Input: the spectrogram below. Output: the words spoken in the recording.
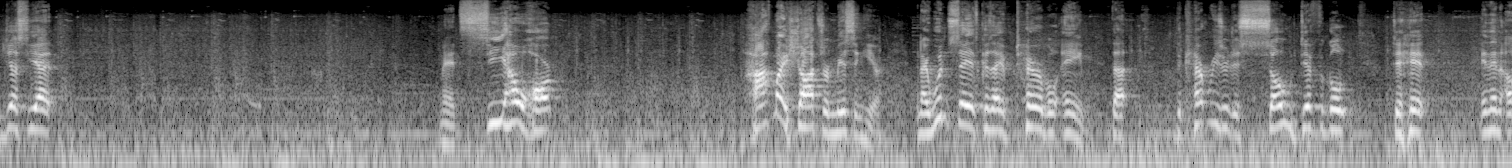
just yet. Man, see how hard... Half my shots are missing here. And I wouldn't say it's because I have terrible aim. The, the Khepris are just so difficult to hit. And then, uh,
